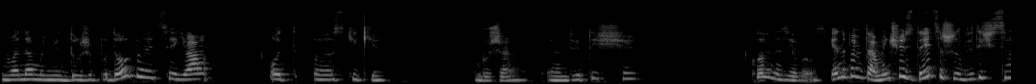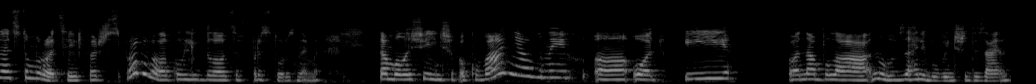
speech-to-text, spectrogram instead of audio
Вона мені дуже подобається. Я от е, скільки? Боже, 2000. Коли вона з'явилася? Я не пам'ятаю, мені щось здається, що в 2017 році я їх вперше спробувала, коли їздила оце в прес-тур з ними. Там було ще інше пакування в них. А, от, і вона була, ну, взагалі був інший дизайн.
